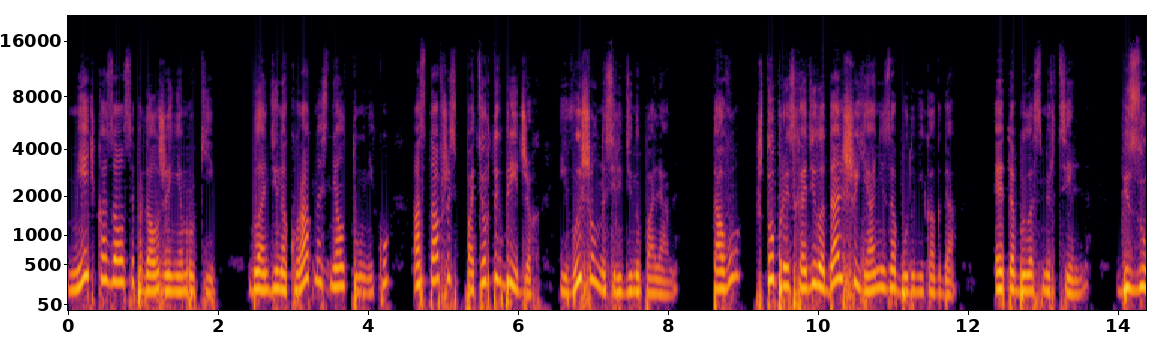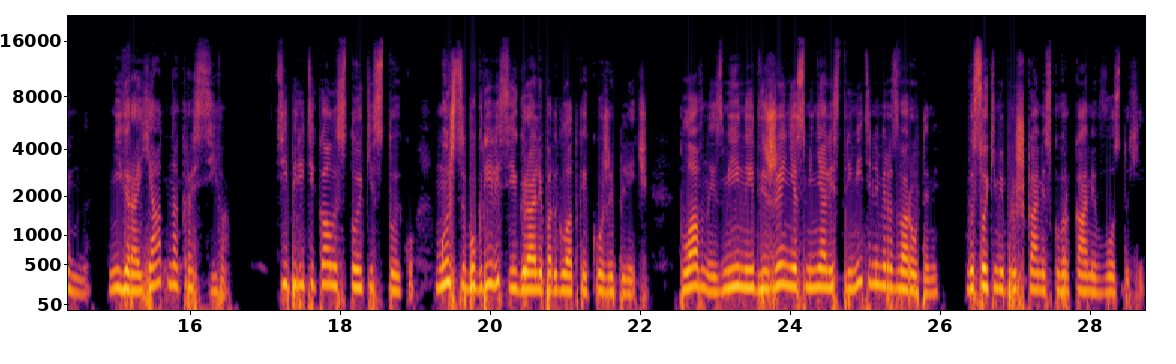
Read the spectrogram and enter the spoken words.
Меч казался продолжением руки. Блондин аккуратно снял тунику, оставшись в потертых бриджах, и вышел на середину поляны. Того, что происходило дальше, я не забуду никогда. Это было смертельно, безумно, невероятно красиво. Ти перетекал из стойки в стойку, мышцы бугрились и играли под гладкой кожей плеч. Плавные змеиные движения сменялись стремительными разворотами, высокими прыжками с кувырками в воздухе.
